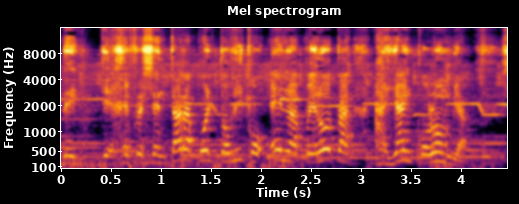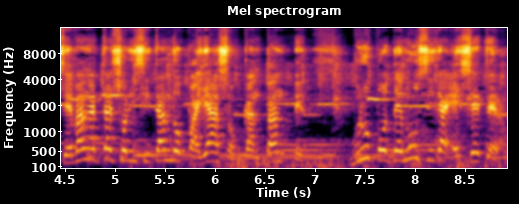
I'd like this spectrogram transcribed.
de representar a Puerto Rico en la pelota allá en Colombia. Se van a estar solicitando payasos, cantantes, grupos de música, etcétera,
